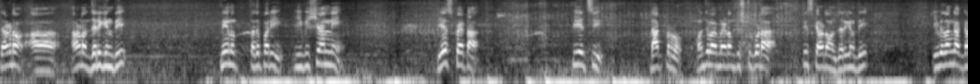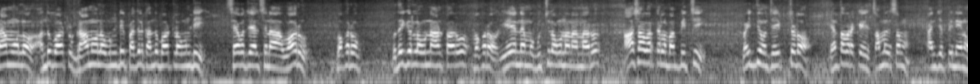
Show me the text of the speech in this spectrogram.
జరగడం అనడం జరిగింది. నేను తదుపరి ఈ విషయాన్ని Espeta PHC doctor Manjula madam దృష్టి కూడా తీసుకెళ్ళడం జరిగినది. ఈ విధంగా గ్రామంలో అందుబాటులో గ్రామంలో ఉండి ప్రజలకు అందుబాటులో ఉండి సేవ చేయాల్సిన వారు ఒకరు ఉదయగిరిలో ఉన్నా అంటారు ఒకరు ఏఎన్ఎం గుచ్చిలో ఉన్నాను అన్నారు ఆశా వర్కర్లను పంపించి వైద్యం చేయించడం ఎంతవరకు సమంజసం అని చెప్పి నేను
